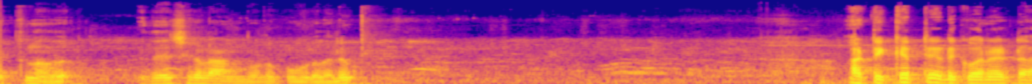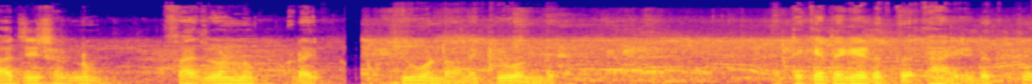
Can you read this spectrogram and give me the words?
എത്തുന്നത് വിദേശികളാണെന്ന് തോന്നുന്നു കൂടുതലും. ആ ടിക്കറ്റ് എടുക്കുവാനായിട്ട് അജീഷ് എണ്ണും സജു എണ്ണും ഇവിടെ ക്യൂ ഉണ്ട് നല്ല ക്യൂ ഉണ്ട്. ടിക്കറ്റൊക്കെ എടുത്ത് ആ എടുത്ത്.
